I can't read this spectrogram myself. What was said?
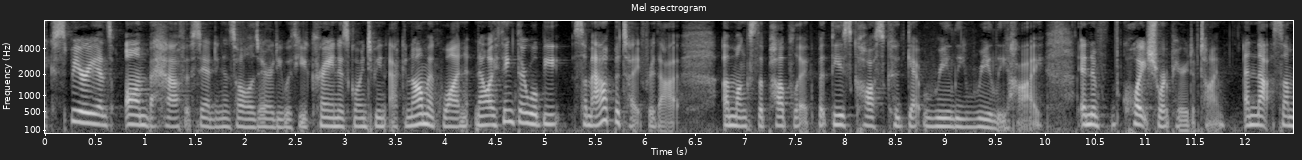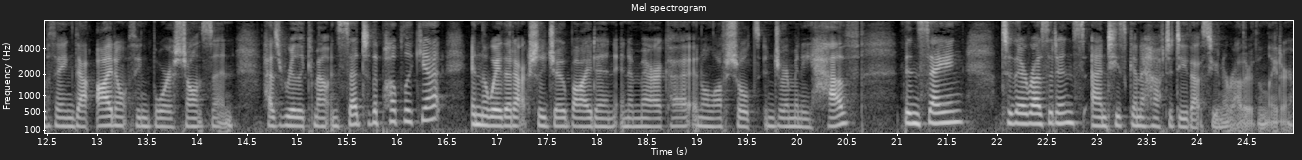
experience on behalf of standing in solidarity with Ukraine is going to be an economic one. Now, I think there will be some appetite for that amongst the public, but these costs could get really, really high in a quite short period of time. And that's something that I don't think Boris Johnson has really come out and said to the public yet, in the way that actually Joe Biden in America and Olaf Scholz in Germany have been saying to their residents. And he's going to have to do that sooner rather than later.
